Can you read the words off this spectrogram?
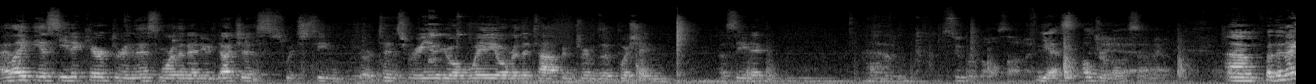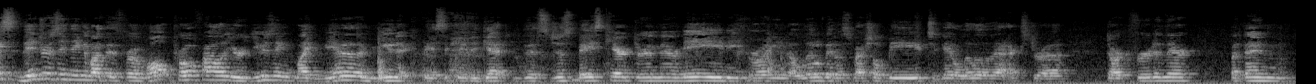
I like the acetic character in this more than I do Duchesse, which seems or tends for me to go way over the top in terms of pushing acetic. Um, Super balsamic. yes, ultra Yeah. balsamic. Um, but the nice, the interesting thing about this, for a malt profile, you're using like Vienna and Munich basically to get this just base character in there. Maybe throwing in a little bit of special B to get a little of that extra dark fruit in there. But then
